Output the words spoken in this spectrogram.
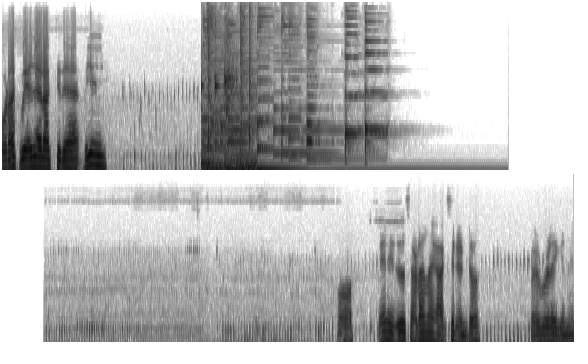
ಕೊಡಕ್ ಬೇಜಾರಾಗ್ತಿದೆ. ಓ, ಏನಿದು? ಸಡನ್ ಆಗಿ ಆಕ್ಸಿಡೆಂಟು ಬೆಳಬೆಳಗ್ಗೆನೆ.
